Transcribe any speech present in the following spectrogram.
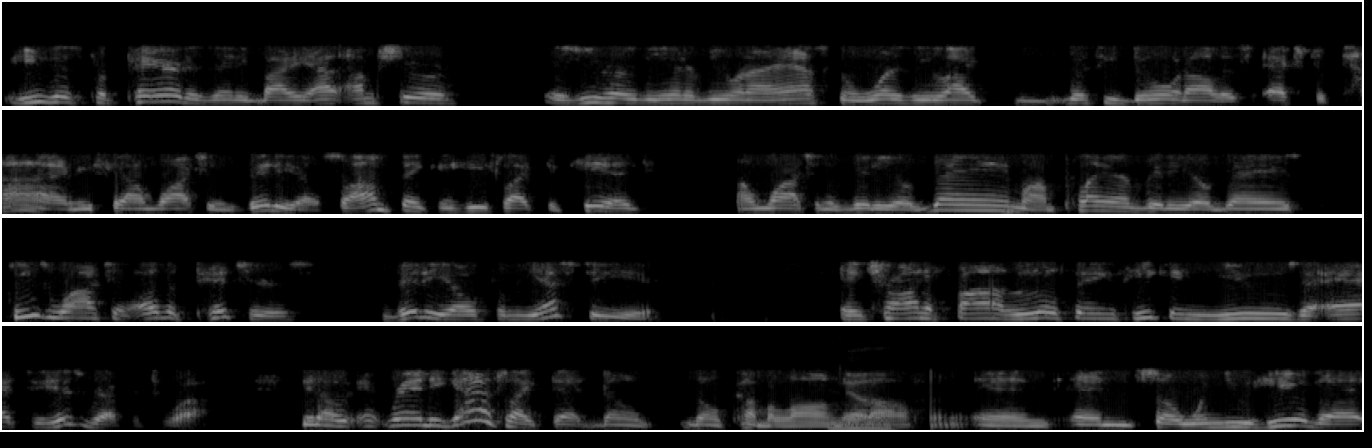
he's as prepared as anybody. I, I'm sure, as you heard the interview, when I asked him what is he like, what's he doing all this extra time, he said I'm watching video. So I'm thinking he's like the kids. I'm watching a video game. I'm playing video games. He's watching other pitchers' video from yesteryear and trying to find little things he can use to add to his repertoire you know, Randy, guys like that don't don't come along no. that often, and and so when you hear that,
